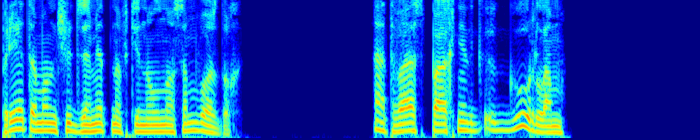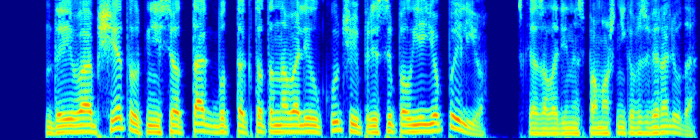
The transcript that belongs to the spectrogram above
При этом он чуть заметно втянул носом воздух. «От вас пахнет гурлом». «Да и вообще тут несет так, будто кто-то навалил кучу и присыпал ее пылью», сказал один из помощников зверолюда.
